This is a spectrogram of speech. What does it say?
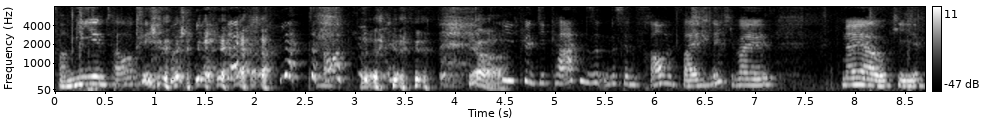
familientauglich und Ja, Ich finde, die Karten sind ein bisschen frauenfeindlich, weil, naja, okay.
